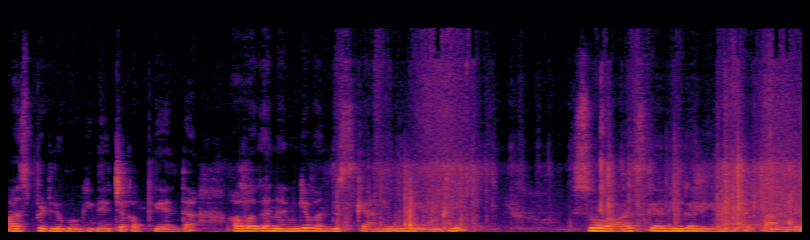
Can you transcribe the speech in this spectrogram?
ಹಾಸ್ಪಿಟ್ಲಿಗೆ ಹೋಗಿದ್ದೆ ಚೆಕಪ್ಗೆ ಅಂತ. ಆವಾಗ ನನಗೆ ಒಂದು ಸ್ಕ್ಯಾನಿಂಗ್ ಹೇಳಿದ್ರು. ಸೊ, ಆ ಸ್ಕ್ಯಾನಿಂಗಲ್ಲಿ ಏನಂತಪ್ಪ ಅಂದರೆ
